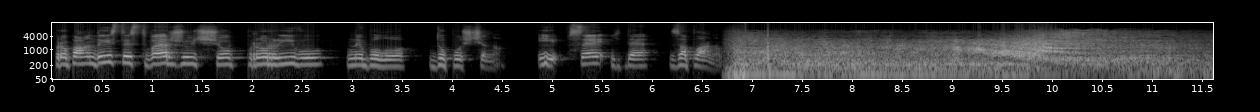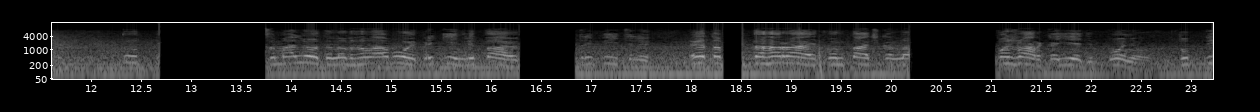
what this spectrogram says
Пропагандисти стверджують, що прориву не було допущено, і все йде за планом. Тут самолеты над головой, прикинь, летают, трепители. Это догорает, вон тачка на пожарка едет, понял? Тут пи***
